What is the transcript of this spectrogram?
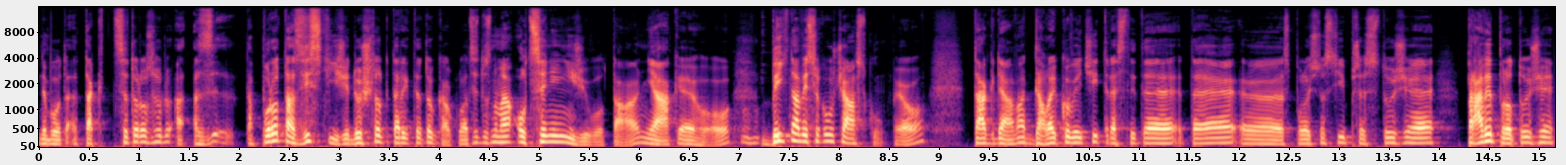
nebo ta, tak se to rozhoduje, a, a z, ta porota zjistí, že došlo k tady k této kalkulaci, to znamená ocenění života nějakého, mm-hmm. byť na vysokou částku, jo, tak dává daleko větší tresty té, té e, společnosti, přestože právě proto, že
